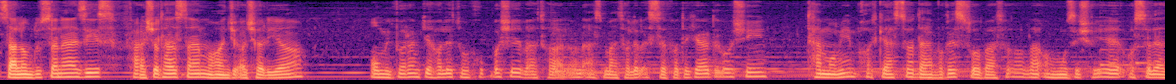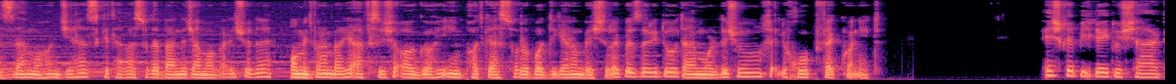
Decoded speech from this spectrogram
سلام دوستان عزیز فرشاد هستم مهانجی آچاریا. امیدوارم که حالتون خوب باشه و تا الان از مطالب استفاده کرده باشین. تمامی این پادکست ها در واقع صحبت ها و آموزش های استاد عزیزم مهانجی هست که توسط بنده جمع شده. امیدوارم برای افزایش آگاهی این پادکست ها رو با دیگران به اشتراک بذارید و در موردشون خیلی خوب فکر کنید. عشق بیقید و شرط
